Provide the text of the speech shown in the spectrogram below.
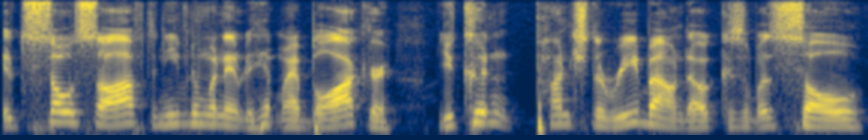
it's so soft, and even when it hit my blocker, you couldn't punch the rebound out because it was so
